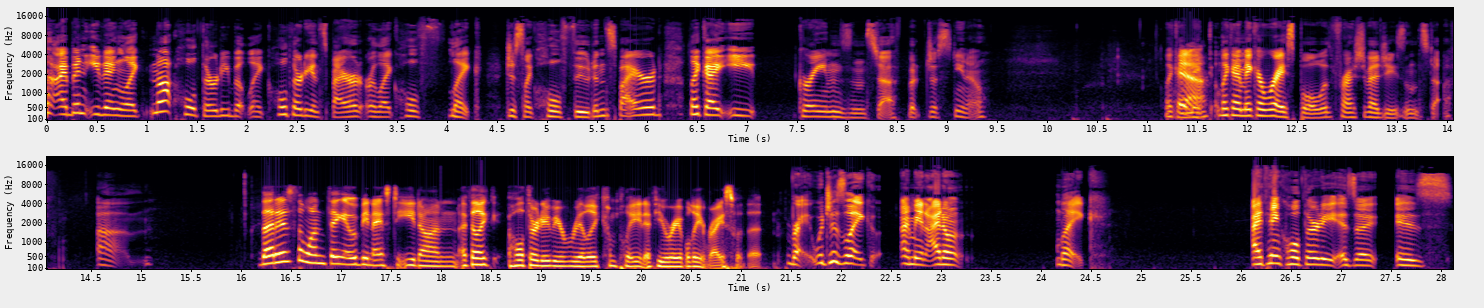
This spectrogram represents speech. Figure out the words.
I've been eating like not Whole 30, but like Whole 30 inspired or like whole like just like whole food inspired. Like I eat grains and stuff, but just you know, like I make like I make a rice bowl with fresh veggies and stuff. Um, That is the one thing it would be nice to eat on. I feel like Whole 30 would be really complete if you were able to eat rice with it. right, which is like I mean I don't like. I think Whole 30 is a is.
